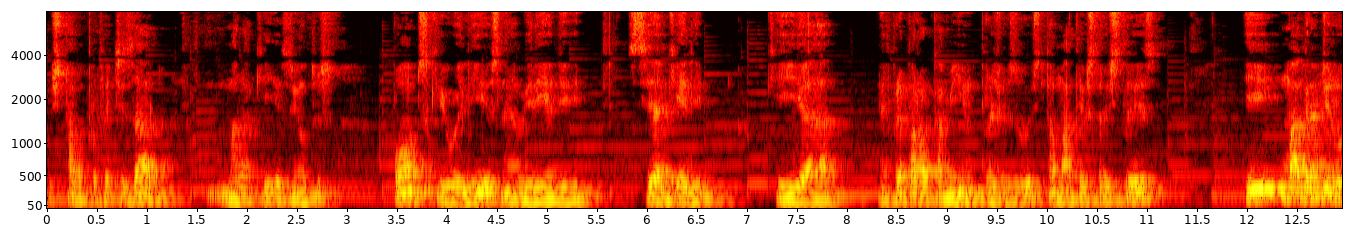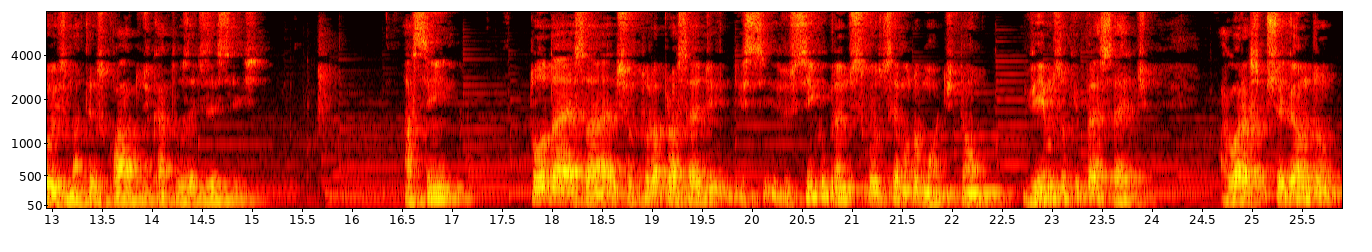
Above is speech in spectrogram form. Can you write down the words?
estava profetizado em Malaquias em outros pontos que o Elias né, haveria de ser aquele que ia né, preparar o caminho para Jesus, então Mateus 3,13, e uma grande luz, Mateus 4, de 14 a 16. Assim, toda essa estrutura procede dos cinco grandes discursos do Sermão do Monte. Então, vimos o que precede. Agora, chegando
